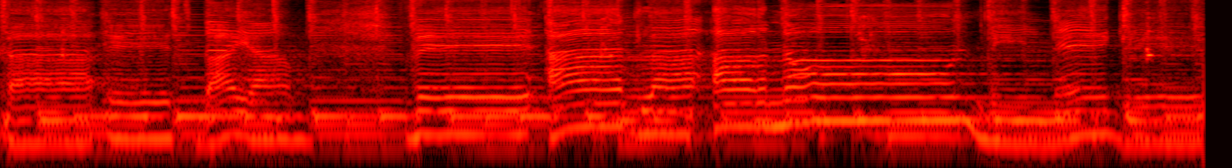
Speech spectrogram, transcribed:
כעת בים, ועד לארנון מנגד,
